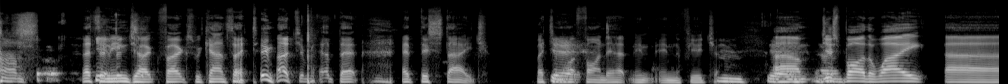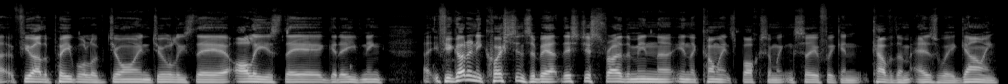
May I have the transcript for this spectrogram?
um, That's yeah, an in joke, folks. We can't say too much about that at this stage, but you yeah. might find out in, in the future. Mm, yeah, um, just by the way, uh, a few other people have joined. Julie's there. Ollie is there. Good evening. Uh, if you've got any questions about this, just throw them in the in the comments box, and we can see if we can cover them as we're going.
